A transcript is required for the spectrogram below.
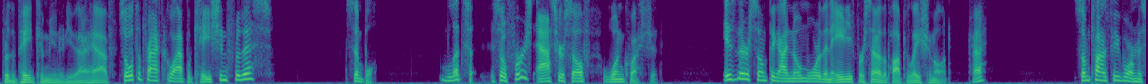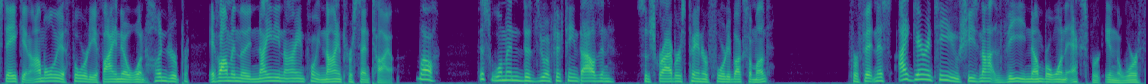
for the paid community that I have. So what's a practical application for this? Simple. Let's so first ask yourself one question. Is there something I know more than 80% of the population on? Okay? Sometimes people are mistaken. I'm only authority if I know 100 if I'm in the 99.9 percentile. Well, this woman that's doing 15,000 subscribers paying her 40 bucks a month for fitness, I guarantee you she's not the number one expert in the worth,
